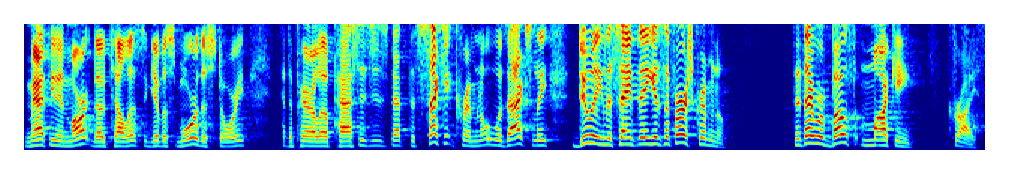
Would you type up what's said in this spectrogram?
Matthew and Mark, though, tell us give us more of the story the parallel passages that the second criminal was actually doing the same thing as the first criminal, that they were both mocking Christ.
